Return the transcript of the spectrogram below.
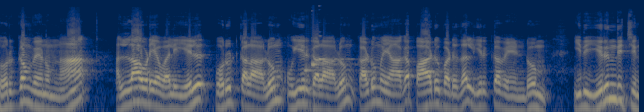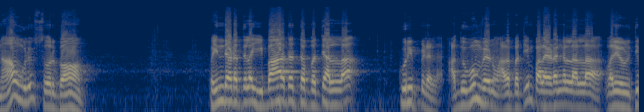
சொர்க்கம் வேணும்னா அல்லாஹ்வுடைய வழியில் பொருட்களாலும் உயிர்களாலும் கடுமையாக பாடுபடுதல் இருக்க வேண்டும். இது இருந்துச்சுன்னா உங்களுக்கு சொர்க்கம். இப்போ இந்த இடத்துல இபாதத்தை பற்றி அல்லாஹ் குறிப்பிடலை. அதுவும் வேணும். அதை பற்றியும் பல இடங்கள்ல அல்லாஹ் வலியுறுத்தி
